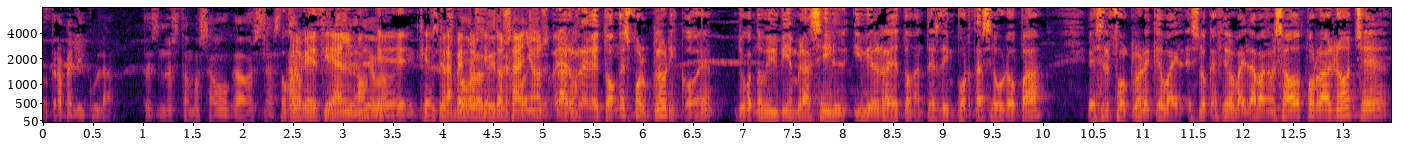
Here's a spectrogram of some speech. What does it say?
otra película. Entonces no estamos abocados a estar... poco lo que decía ¿qué él, ¿no? Que, que el Sí, trap en poco lo que 200 dice años, José. claro. El reggaetón es folclórico, ¿eh? Yo cuando viví en Brasil y vi el reggaetón antes de importarse a Europa, es el folclore que baila, es lo que hacían, bailaban el sábado por la noche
